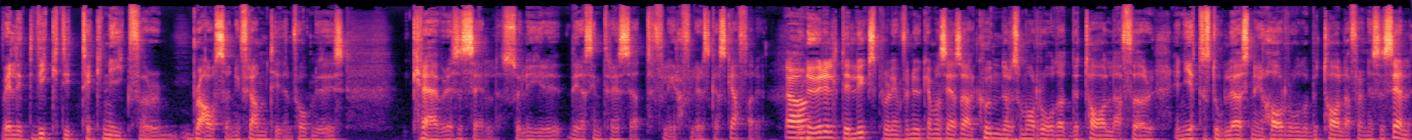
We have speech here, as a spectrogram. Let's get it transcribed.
väldigt viktig teknik för browsern i framtiden förhoppningsvis kräver SSL så ligger det i deras intresse att fler och fler ska skaffa det. Ja. Och nu är det lite lyxproblem för nu kan man säga så här kunder som har råd att betala för en jättestor lösning har råd att betala för en SSL.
